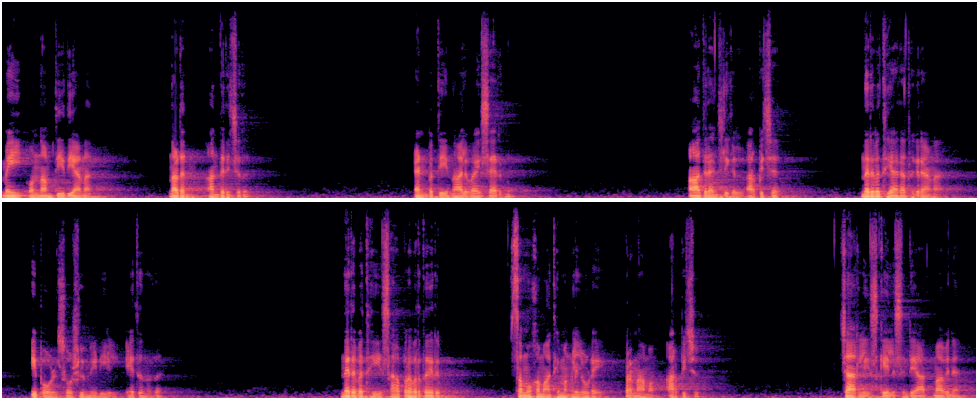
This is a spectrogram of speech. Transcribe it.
മെയ് ഒന്നാം തീയതിയാണ് നടൻ അന്തരിച്ചത്. എൺപത്തി നാല് വയസ്സായിരുന്നു. ആദരാഞ്ജലികൾ അർപ്പിച്ച് നിരവധി ആരാധകരാണ് ഇപ്പോൾ സോഷ്യൽ മീഡിയയിൽ എത്തുന്നത്. നിരവധി സഹപ്രവർത്തകരും സമൂഹമാധ്യമങ്ങളിലൂടെ പ്രണാമം അർപ്പിച്ചു. ചാർലി സ്കേലസിന്റെ ആത്മാവിന്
